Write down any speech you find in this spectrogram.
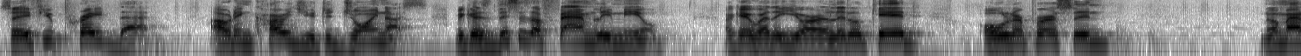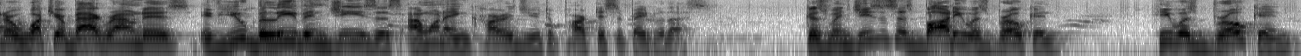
So if you prayed that, I would encourage you to join us because this is a family meal. Okay, whether you are a little kid, older person, no matter what your background is, if you believe in Jesus, I want to encourage you to participate with us. Because when Jesus' body was broken, he was broken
